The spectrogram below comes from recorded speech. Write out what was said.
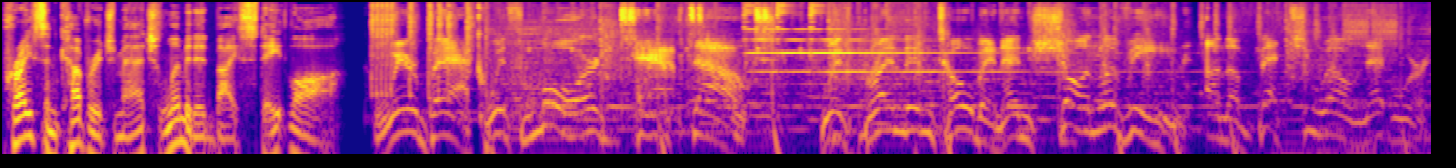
Price and coverage match limited by state law. We're back with more Tapped Out with Brendan Tobin and Sean Levine on the BetQL Network.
